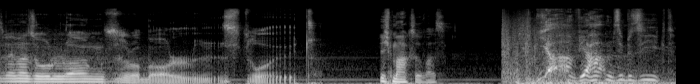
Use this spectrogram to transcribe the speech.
wenn man so langsam steht. Ich mag sowas. Ja, wir haben sie besiegt.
